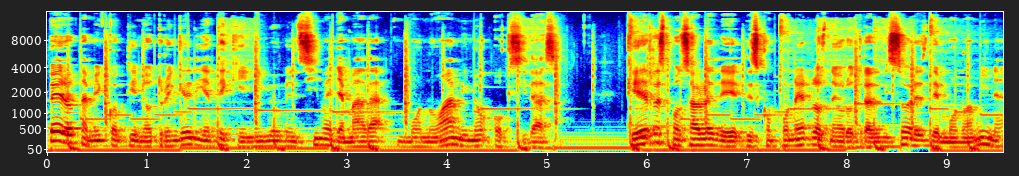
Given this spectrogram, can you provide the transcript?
pero también contiene otro ingrediente que inhibe una enzima llamada monoamino oxidasa que es responsable de descomponer los neurotransmisores de monoamina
